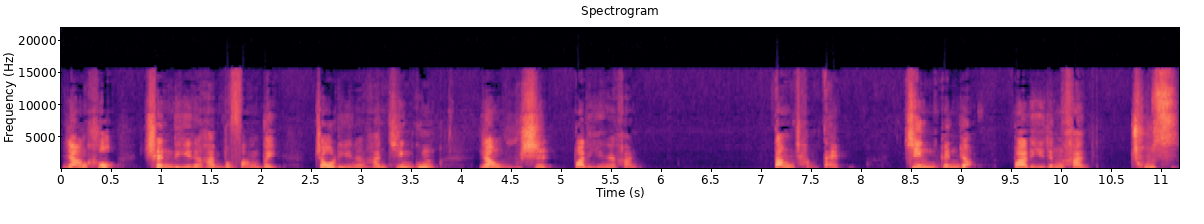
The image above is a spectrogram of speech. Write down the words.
然后趁李仁罕不防备，招李仁罕进宫，让武士把李仁罕当场逮捕，紧跟着把李仁罕处死。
